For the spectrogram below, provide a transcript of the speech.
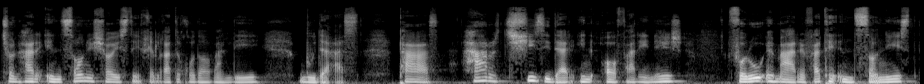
چون هر انسانی شایسته خلقت خداوندی بوده است. پس هر چیزی در این آفرینش فروع معرفت انسانی است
